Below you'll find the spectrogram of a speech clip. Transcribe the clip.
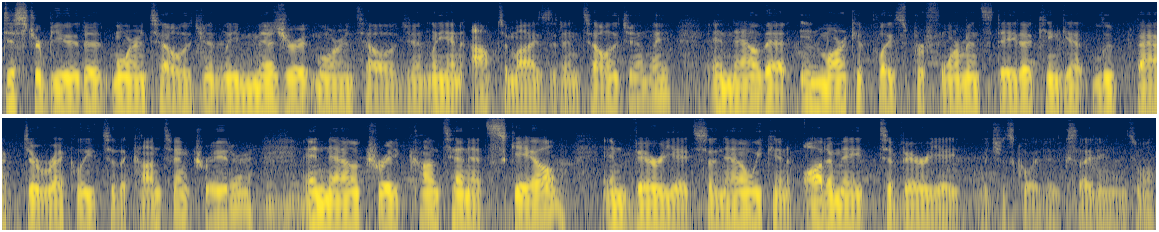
distribute it more intelligently, measure it more intelligently, and optimize it intelligently. And now that in marketplace performance data can get looped back directly to the content creator mm-hmm. and now create content at scale and variate. So now we can automate to variate, which is quite exciting as well.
